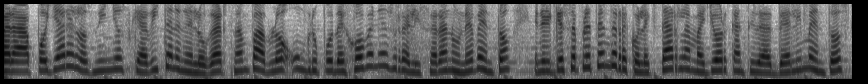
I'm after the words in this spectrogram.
Para apoyar a los niños que habitan en el hogar San Pablo, un grupo de jóvenes realizarán un evento en el que se pretende recolectar la mayor cantidad de alimentos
